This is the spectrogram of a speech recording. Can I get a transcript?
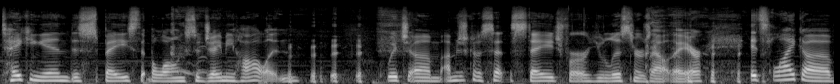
taking in this space that belongs to Jamie Hollin, which um, I'm just going to set the stage for you listeners out there. It's like a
